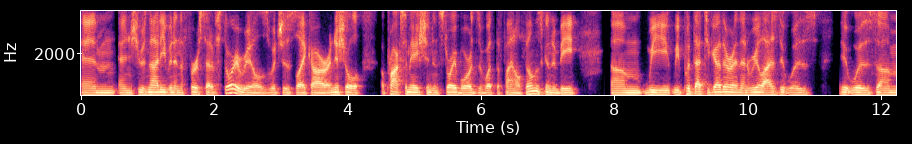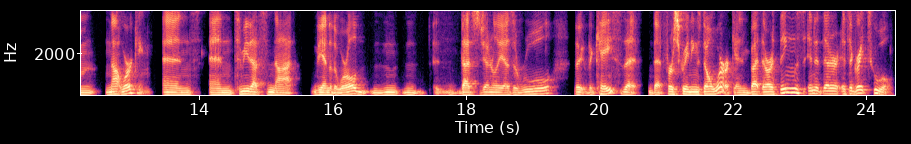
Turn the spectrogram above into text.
and and she was not even in the first set of story reels, which is like our initial approximation and storyboards of what the final film is going to be. Um, we we put that together and then realized it was it was um, not working. And and to me that's not the end of the world. That's generally as a rule the, the case that that first screenings don't work. And but there are things in it that are it's a great tool.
